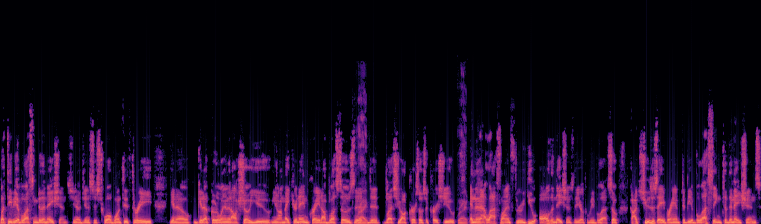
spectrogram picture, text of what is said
but to be a blessing to the nations. You know, Genesis 12, 1 through 3, you know, get up, go to land that I'll show you. You know, I'll make your name great. I'll bless those that, right. that bless you. I'll curse those that curse you. Right. And then that last line, through you, all the nations of the earth will be blessed. So God chooses Abraham to be a blessing to the nations.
